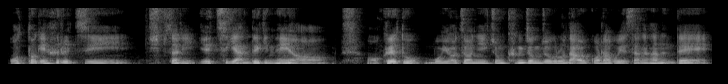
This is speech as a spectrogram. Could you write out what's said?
어떻게 흐를지 쉽사리 예측이 안 되긴 해요. 어, 그래도 뭐 여전히 좀 긍정적으로 나올 거라고 예상은 하는데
